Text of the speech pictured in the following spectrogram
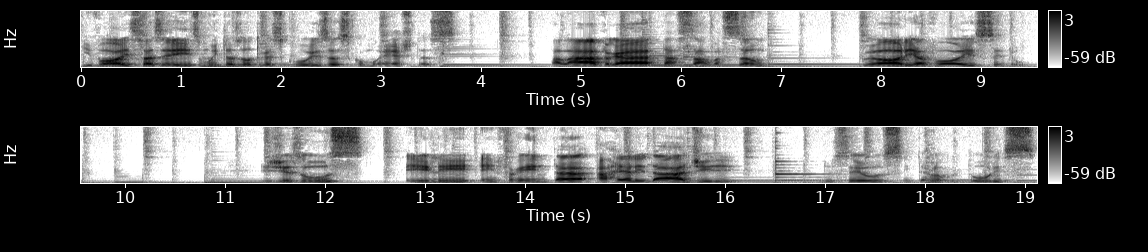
E vós fazeis muitas outras coisas como estas. Palavra da salvação. Glória a vós, Senhor. Jesus, ele enfrenta a realidade dos seus interlocutores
